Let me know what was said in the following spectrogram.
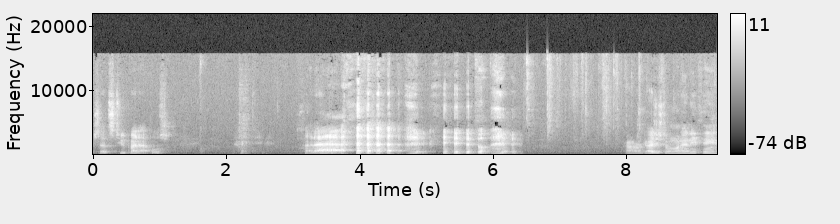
So that's two pineapples. Ah. I don't. I just don't want anything.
